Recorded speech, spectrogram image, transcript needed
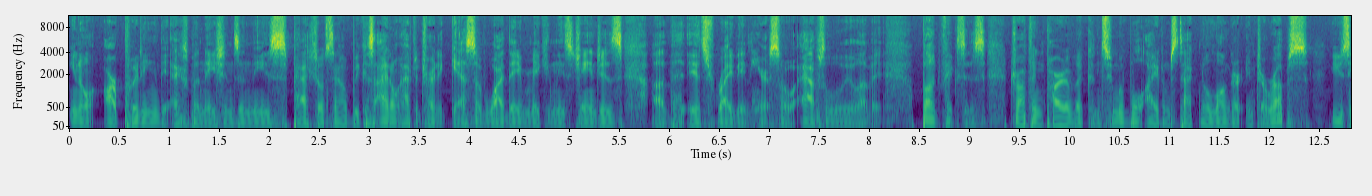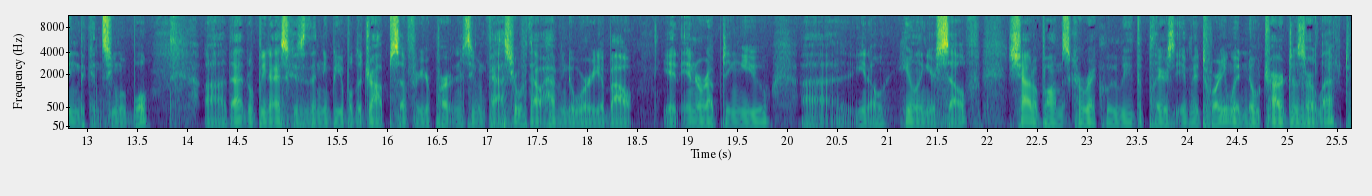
you know are putting the explanations in these patch notes now because I don't have to try to guess of why they're making these changes. Uh, it's right in here, so absolutely love it. Bug fixes: dropping part of a consumable item stack no longer interrupts using the consumable. Uh, that'll be nice because then you'll be able to drop stuff for your partners even faster without having to worry about it interrupting you, uh, you know, healing yourself. Shadow bombs correctly leave the player's inventory when no charges are left.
